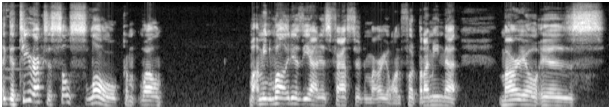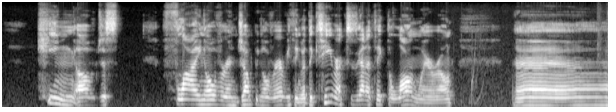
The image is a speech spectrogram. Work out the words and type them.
Like, the T-Rex is so slow, well... I mean, well, it is, yeah, it is faster than Mario on foot, but I mean that Mario is king of just flying over and jumping over everything, but the T-Rex has got to take the long way around. Uh,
